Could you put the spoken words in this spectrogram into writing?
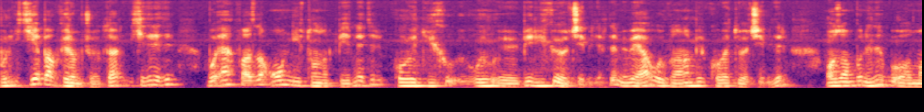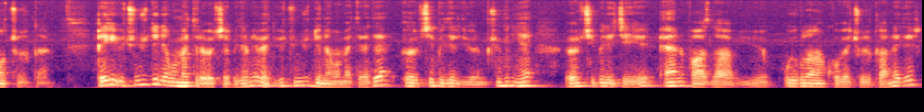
Bunu ikiye bakıyorum çocuklar. İkide nedir? Bu en fazla 10 Newton'luk bir nedir? Kuvvet yükü, e, bir yükü ölçebilir değil mi? Veya uygulanan bir kuvveti ölçebilir. O zaman bu nedir? Bu olmaz çocuklar. Peki 3. dinamometre ölçebilir mi? Evet 3. dinamometre de ölçebilir diyorum. Çünkü niye? Ölçebileceği en fazla e, uygulanan kuvvet çocuklar nedir?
